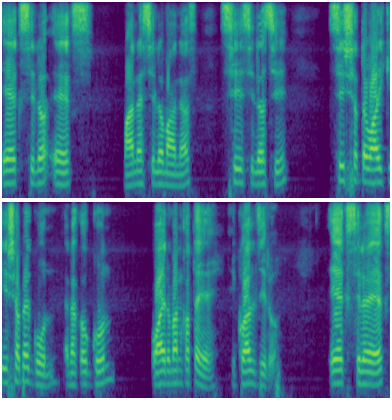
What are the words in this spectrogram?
এক্স ছিল এক্স মাইনাস ছিল মাইনাস সি ছিল সি সির সাথে ওয়াই কি হিসাবে? গুণ। এরকম গুণ ওয়াই এর মান কত? এ ইকুয়াল জিরো এক্স ছিল এক্স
